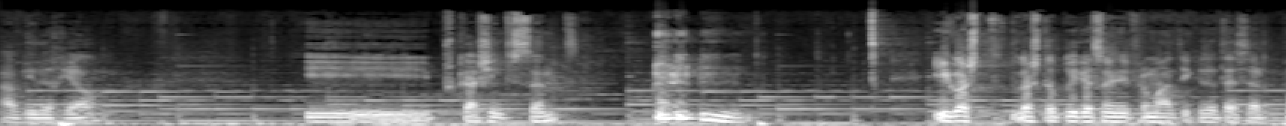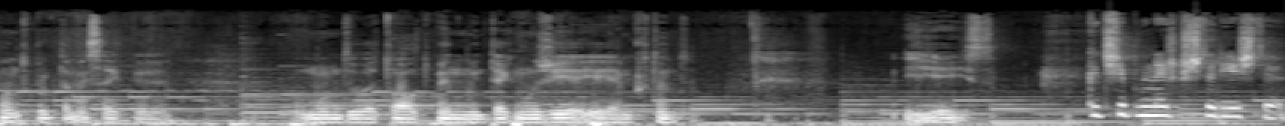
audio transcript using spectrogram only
à vida real e porque acho interessante e gosto, gosto de aplicações informáticas até certo ponto porque também sei que o mundo atual depende muito de tecnologia e é importante e é isso Que disciplinas gostarias de ter?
